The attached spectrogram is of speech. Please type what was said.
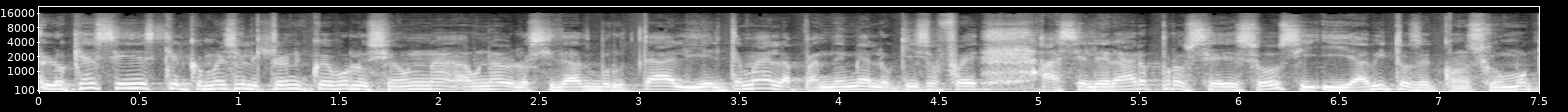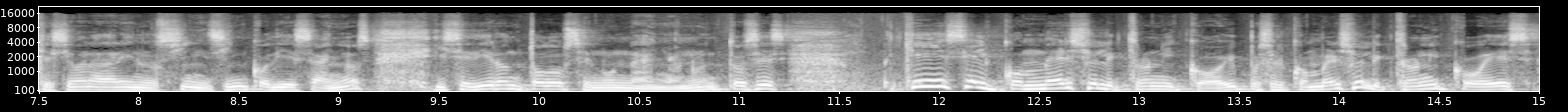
lo que hace es que el comercio electrónico evolucionó a una velocidad brutal y el tema de la pandemia lo que hizo fue acelerar procesos y, hábitos de consumo que se iban a dar en los 5 o 10 años y se dieron todos en un año. Entonces, ¿qué es el comercio electrónico hoy? Pues el comercio electrónico es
